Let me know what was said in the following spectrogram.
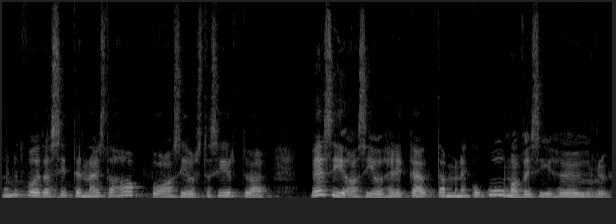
No nyt voitaisiin sitten näistä happoasioista siirtyä vesiasioihin, eli tämmöinen kuin kuumavesihöyry.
